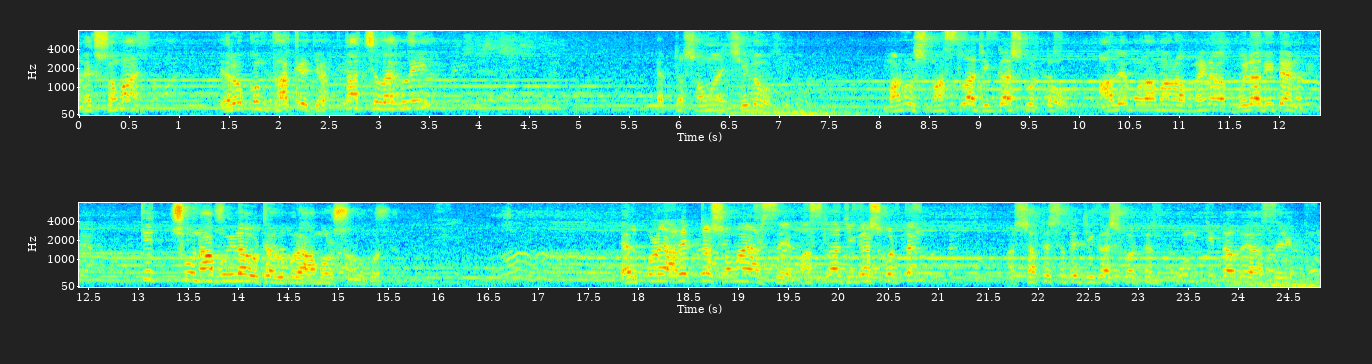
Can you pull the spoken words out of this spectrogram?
অনেক সময় এরকম থাকে যে টাচ লাগলেই একটা সময় ছিল, মানুষ মাসলা জিজ্ঞাসা করত আলেমোলামারা মেনা বইলা দিতেন? কিচ্ছু না বইলা ওটার উপরে আমল শুরু করতেন। এরপরে আরেকটা সময় আসছে, মাসলা জিজ্ঞাসা করতেন, আর সাথে সাথে জিজ্ঞাসা করতেন, কোন কিতাবে আছে, কোন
